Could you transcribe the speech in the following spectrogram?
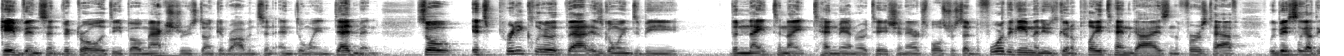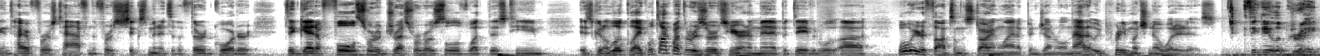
Gabe Vincent, Victor Oladipo, Max Strus, Duncan Robinson, and Dewayne Dedmon. So it's pretty clear that that is going to be the night to night 10 man rotation. Erik Spoelstra said before the game that he was going to play 10 guys in the first half. We basically got the entire first half and the first six minutes of the third quarter to get a full sort of dress rehearsal of what this team is going to look like. We'll talk about the reserves here in a minute, but David, we'll, uh, what were your thoughts on the starting lineup in general now that we pretty much know what it is? I think they look great.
